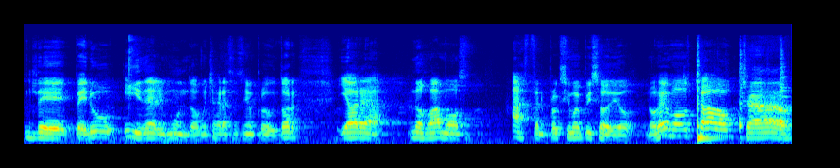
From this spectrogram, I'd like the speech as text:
de Perú y del mundo. Muchas gracias, señor productor. Y ahora nos vamos hasta el próximo episodio. Nos vemos. Chao. Chao.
